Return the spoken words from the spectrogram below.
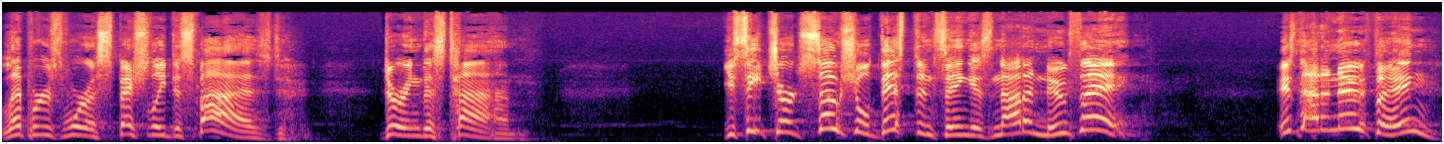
Lepers were especially despised during this time. You see, church, social distancing is not a new thing. It's not a new thing.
